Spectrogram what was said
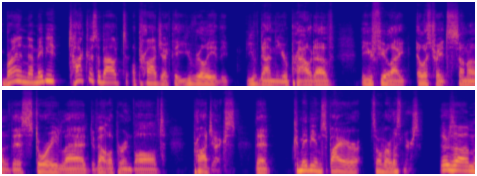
Brian, uh, maybe talk to us about a project that you really, that you've done that you're proud of that you feel like illustrates some of the story led, developer involved projects that could maybe inspire some of our listeners? There's um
